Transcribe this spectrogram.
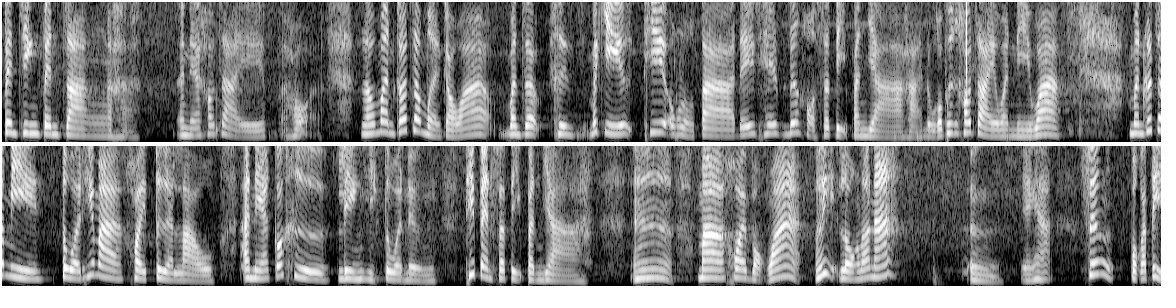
เป็นจริงเป็นจังอะค่ะ อันเนี้ยเข้าใจเพราะแล้วมันก็จะเหมือนกับว่า มันจะคือเมื่อกี้ที่องค์หลวงตาได้เทศเรื่องของสติปัญญาค่ะ หนูก็เพิ่งเข้าใจวันนี้ว่ามันก็จะมีตัวที่มาคอยเตือนเรา อันเนี้ยก็คือลิงอีกตัวหนึ่งที่เป็นสติปัญญา เออมาคอยบอกว่าเฮ้ยลงแล้วนะเอออย่างเงี้ยซึ่งปกติ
